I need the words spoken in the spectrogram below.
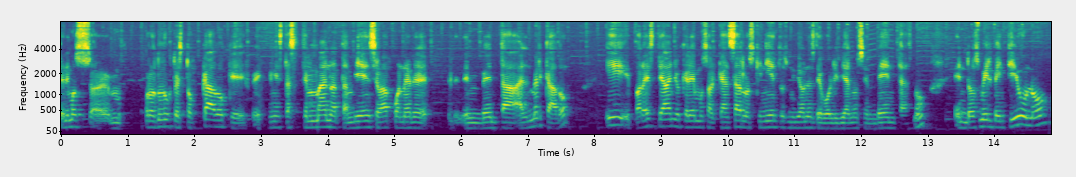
Tenemos um, producto estocado que en esta semana también se va a poner eh, en venta al mercado y para este año queremos alcanzar los 500 millones de bolivianos en ventas, ¿no? En 2021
